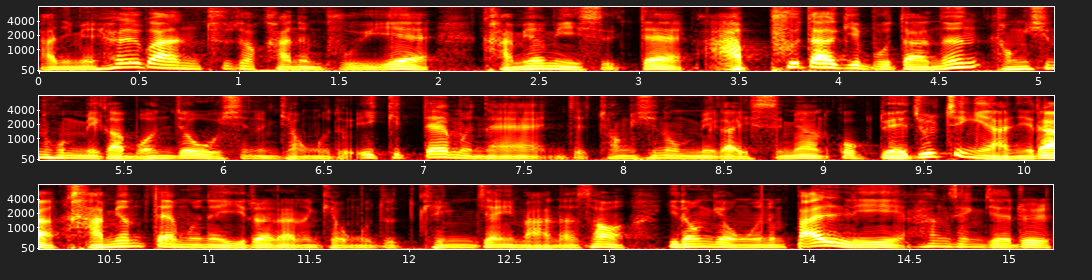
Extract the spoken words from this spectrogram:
아니면 혈관 투석하는 부위에 감염이 있을 때 아프다기보다는 정신 혼미가 먼저 오시는 경우도 있기 때문에 이제 정신 혼미가 있으면 꼭 뇌졸중이 아니라 감염 때문에 일어나는 경우도 굉장히 많아서 이런 경우는 빨리 항생제를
